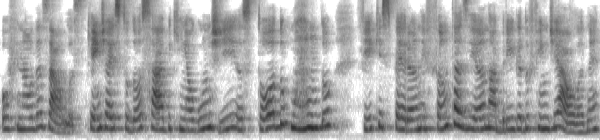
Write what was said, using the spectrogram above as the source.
ou final das aulas. Quem já estudou sabe que em alguns dias todo mundo fica esperando e fantasiando a briga do fim de aula, né?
